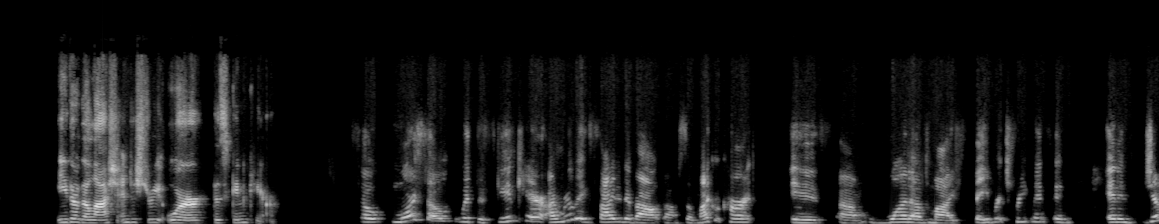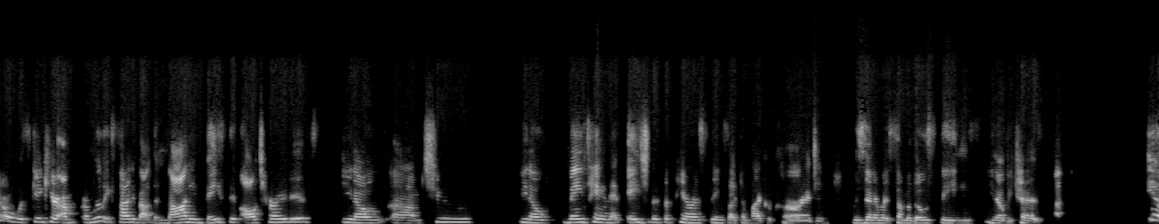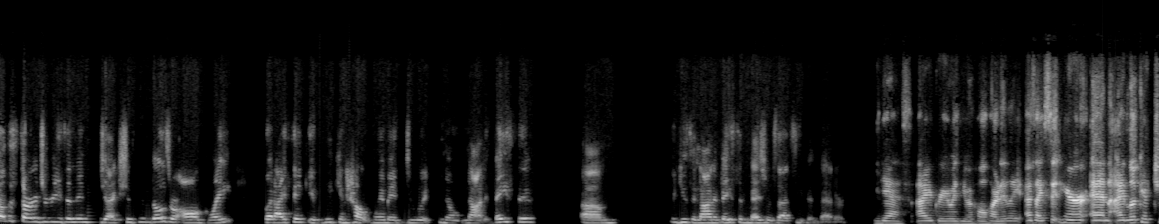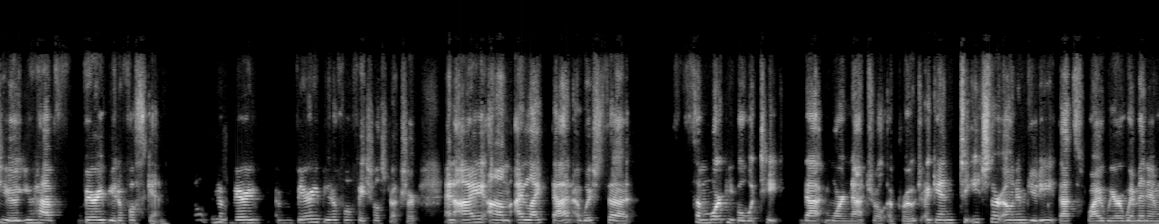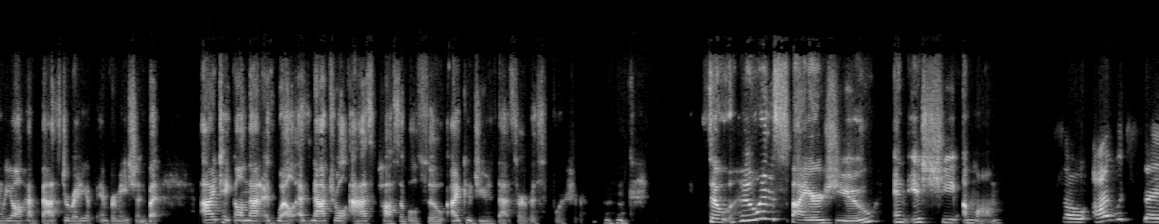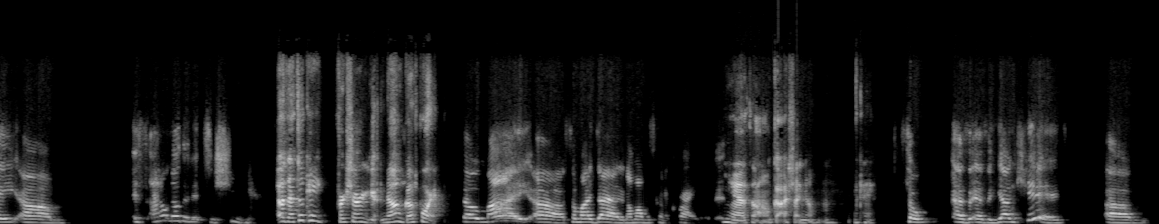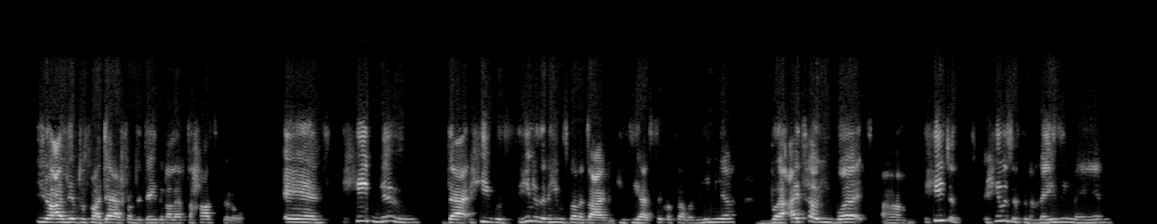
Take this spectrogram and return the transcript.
either the lash industry or the skincare? So, more so with the skincare, I'm really excited about. Um, so, microcurrent is um, one of my favorite treatments. And, and in general, with skincare, I'm, I'm really excited about the non invasive alternatives, you know, um, to you know, maintaining that ageless appearance, things like the microcurrent and Regenerate, some of those things, you know, because you know, the surgeries and injections, those are all great. But I think if we can help women do it, you know, non-invasive, um, using non-invasive measures, that's even better. Yes, I agree with you wholeheartedly. As I sit here and I look at you, you have very beautiful skin. Oh, you have very, very beautiful facial structure, and I, um, I like that. I wish that some more people would take that more natural approach. Again, to each their own in beauty. That's why we are women and we all have vast array of information. But I take on that as well as natural as possible. So I could use that service for sure. so who inspires you and is she a mom? So I would say um it's I don't know that it's a she. Oh, that's okay. For sure. No, go for it. So my uh so my dad and I'm almost gonna cry bit. Yeah, oh gosh, I know. Mm. Okay. So as as a young kid, um, you know, I lived with my dad from the day that I left the hospital, and he knew that he was he knew that he was going to die because he had sickle cell anemia. Mm-hmm. But I tell you what, um, he just he was just an amazing man,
